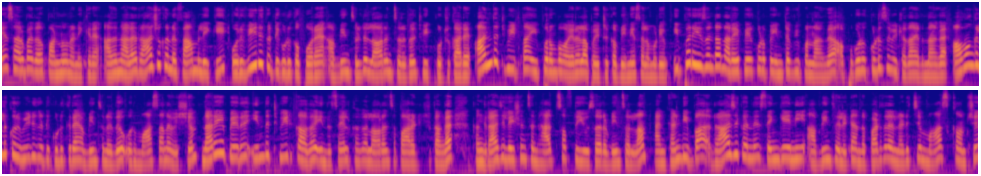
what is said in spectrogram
ஏன் சார்பா ஏதாவது பண்ணணும்னு நினைக்கிறேன். அதனால ராஜகண்ணு ஃபேமிலிக்கு ஒரு வீடு கட்டி கொடுக்க போறேன் அப்படின்னு சொல்லிட்டு லாரன்ஸ் அவர்கள் ட்வீட் போட்டிருக்காரு. அந்த ட்வீட் தான் இப்போ ரொம்ப வைரலா போயிட்டு இருக்கு அப்படின்னே சொல்ல முடியும். இப்போ ரீசெண்டா நிறைய பேர் கூட போய் இன்டர்வியூ பண்ணாங்க. அப்போ கூட குடிசை வீட்டுல தான் இருந்தாங்க. அவங்களுக்கு ஒரு வீடு கட்டி கொடுக்குறேன் அப்படின்னு சொன்னது ஒரு மாசான விஷயம். நிறைய பேர் இந்த ட்வீட்காக இந்த செயலுக்காக லாரன்ஸ் பாராட்டிட்டு இருக்காங்க. Congratulations and hats off to user அப்படின்னு சொல்லலாம். அண்ட் கண்டிப்பா ராஜகண்ணு செங்கேனி அப்படின்னு சொல்லிட்டு அந்த படத்துல நடிச்சு மாஸ் காமிச்சு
